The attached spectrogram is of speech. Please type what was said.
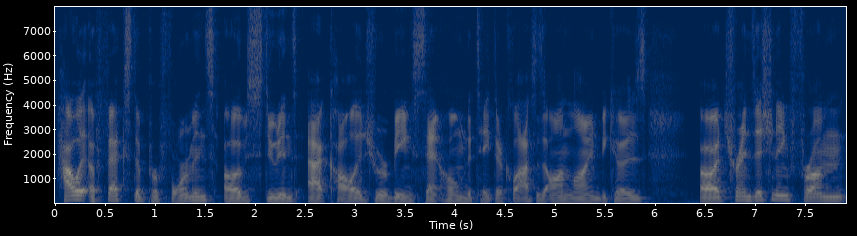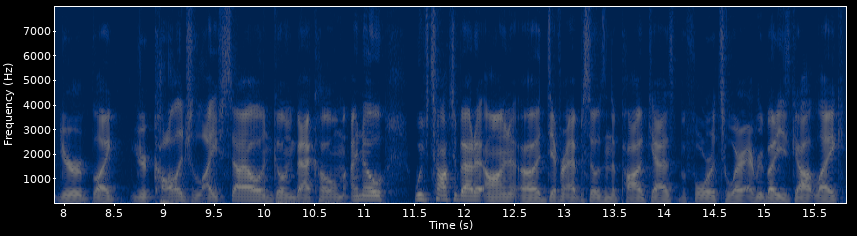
how it affects the performance of students at college who are being sent home to take their classes online because uh, transitioning from your like your college lifestyle and going back home. I know we've talked about it on uh, different episodes in the podcast before, to where everybody's got like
